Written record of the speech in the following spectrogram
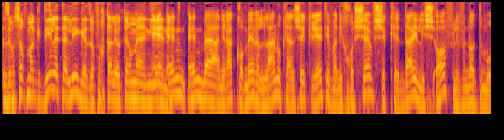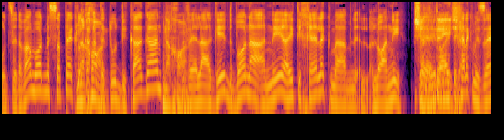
זה בסוף מגדיל את הליגה, זה הופך אותה ליותר אין, מעניינת. אין, אין בעיה, אני רק אומר, לנו כאנשי קריאיטיב, אני חושב שכדאי לשאוף לבנות דמות. זה דבר מאוד מספק, נכון. לקחת את אודי כגן, נכון. ולהגיד, בואנה, אני הייתי חלק מה... לא אני, שאני לא הייתי. חלק מזה,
